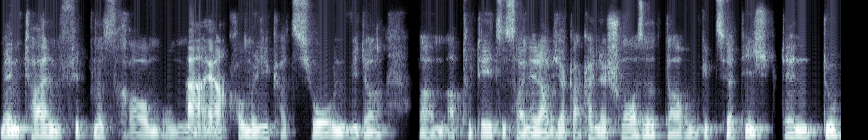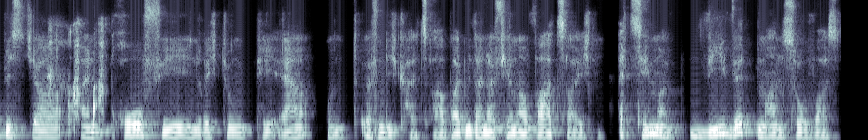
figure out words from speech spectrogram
mentalen Fitnessraum, um ah, ja. Kommunikation wieder ähm, up-to-date zu sein. Da habe ich ja gar keine Chance. Darum gibt's ja dich. Denn du bist ja ein Profi in Richtung PR und Öffentlichkeitsarbeit mit deiner Firma Wahrzeichen. Erzähl mal, wie wird man sowas?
